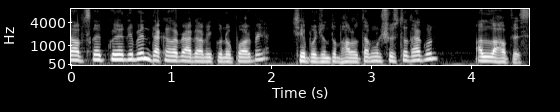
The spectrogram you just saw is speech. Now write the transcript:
সাবস্ক্রাইব করে দেবেন। দেখা হবে আগামী কোনো পর্বে। সে পর্যন্ত ভালো থাকুন, সুস্থ থাকুন। আল্লাহ হাফেজ।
